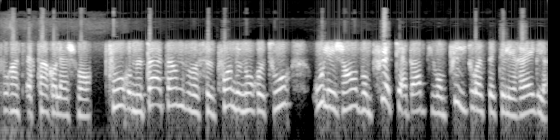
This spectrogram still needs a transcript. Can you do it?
pour un certain relâchement, pour ne pas atteindre ce point de non-retour où les gens vont plus être capables, ils vont plus du tout respecter les règles,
